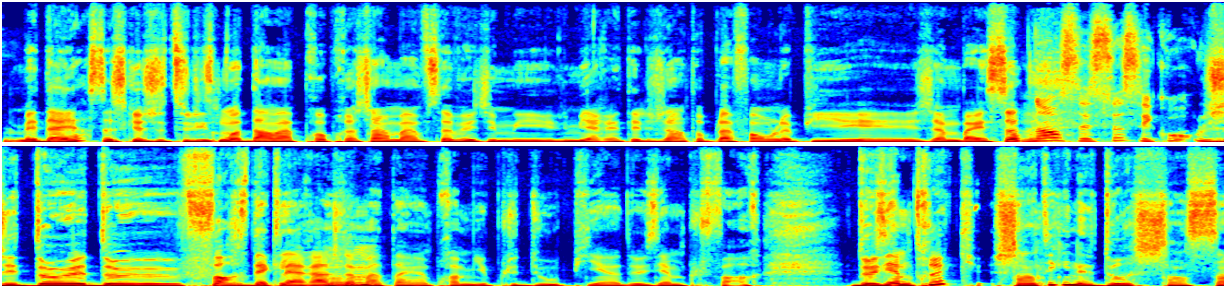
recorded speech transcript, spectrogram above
Mais d'ailleurs, c'est ce que j'utilise moi dans ma propre chambre. hein. Vous savez, j'ai mes lumières intelligentes au plafond, là, puis euh, j'aime bien ça. Non, c'est ça, c'est cool. J'ai deux, deux forces d'éclairage le matin, un premier plus doux, puis un deuxième plus fort. Deuxième truc, chanter une douce chanson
